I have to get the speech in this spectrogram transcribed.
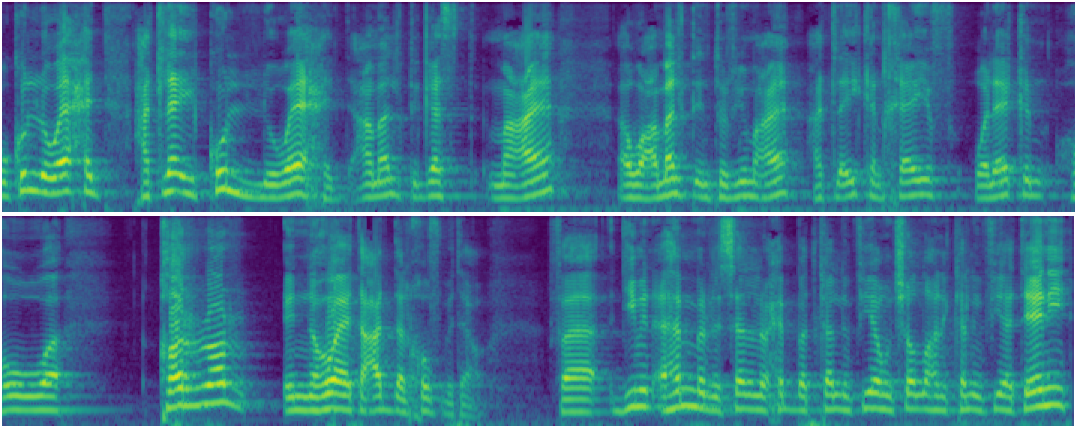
وكل واحد هتلاقي كل واحد عملت guest معاه أو عملت interview معاه هتلاقيه كان خايف ولكن هو قرر إن هو يتعدى الخوف بتاعه. فدي من أهم الرسالة اللي بحب أتكلم فيها وإن شاء الله هنتكلم فيها تاني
